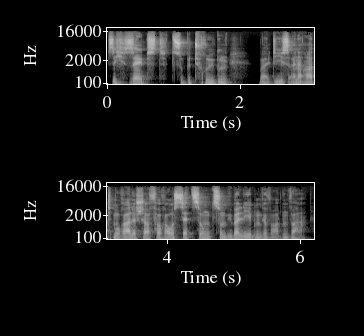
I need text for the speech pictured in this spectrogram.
sich selbst zu betrügen, weil dies eine Art moralischer Voraussetzung zum Überleben geworden war –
